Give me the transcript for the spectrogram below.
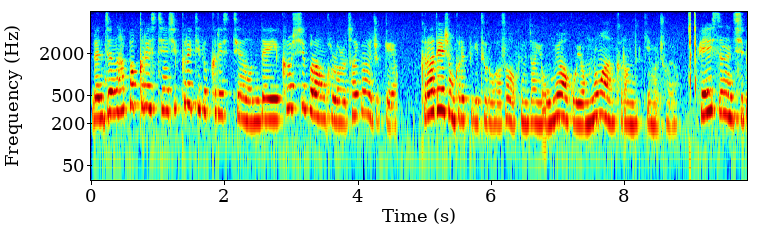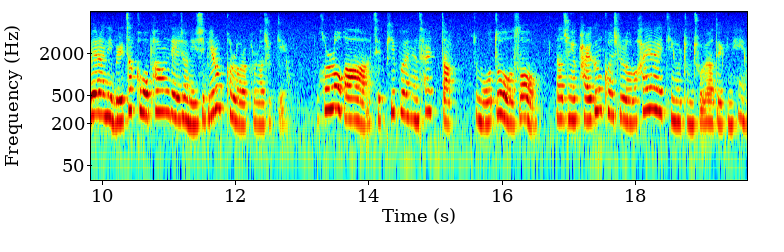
렌즈는 Hapa Kristin secretive Kristin one day crush brown 컬러를 착용해줄게요. 그라데이션 그래픽이 들어가서 굉장히 오묘하고 영롱한 그런 느낌을 줘요. 베이스는 지베르니 밀착 커버 파운데이션 21호 컬러를 발라줄게요. 컬러가 제 피부에는 살짝 좀 어두워서 나중에 밝은 컨실러로 highlighting을 좀 줘야 되긴 해요.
